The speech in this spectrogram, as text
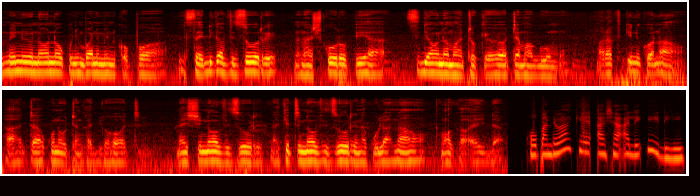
Mi unaona huku nyumbani mi niko poa, lisaidika vizuri na nashukuru pia, sijaona matokeo yote magumu. Marafiki niko nao, hata hakuna utengaji wowote, naishi nao vizuri, naketi nao vizuri, nakula nao kama kawaida. Kwa upande wake Asha Ali Idi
